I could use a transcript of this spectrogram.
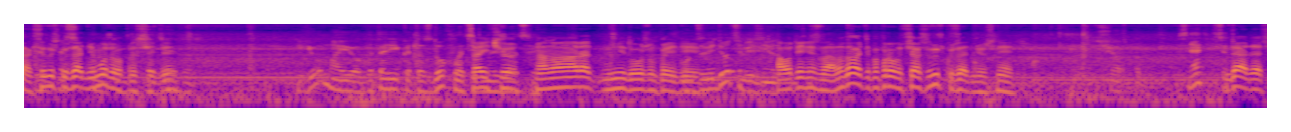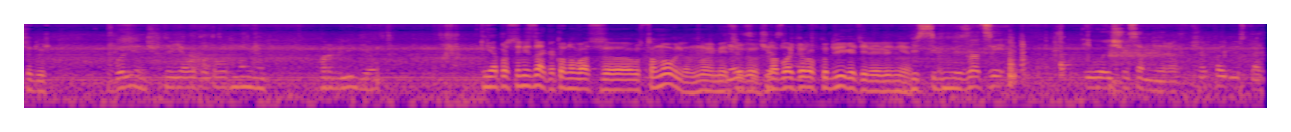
Так, сидушку заднюю можно попросить, да? Ё-моё, батарейка-то сдохла. Да и сигнализация. Она орать не должен, по Он идее. заведется без нее? А вот я не знаю. Ну давайте попробуем сначала сидушку заднюю снять. Сейчас. Снять? сюда? Да, да, сидушку. Блин, что-то я вот этот вот момент проглядел. Я просто не знаю, как он у вас э, установлен, ну, имеется в виду, на блокировку двигателя или нет. Без сигнализации его еще сам не раз. Сейчас пойду искать.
